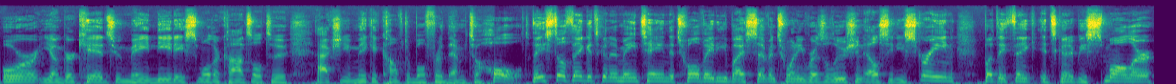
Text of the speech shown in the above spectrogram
or younger kids who may need a smaller console to actually make it comfortable for them to hold. They still think it's going to maintain the 1280 by 720 resolution LCD screen, but they think it's going to be smaller.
